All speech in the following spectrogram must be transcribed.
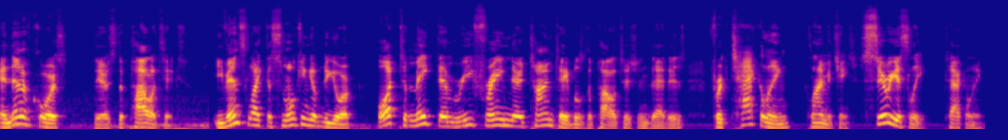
And then, of course, there's the politics. Events like the smoking of New York ought to make them reframe their timetables, the politicians, that is, for tackling climate change, seriously tackling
